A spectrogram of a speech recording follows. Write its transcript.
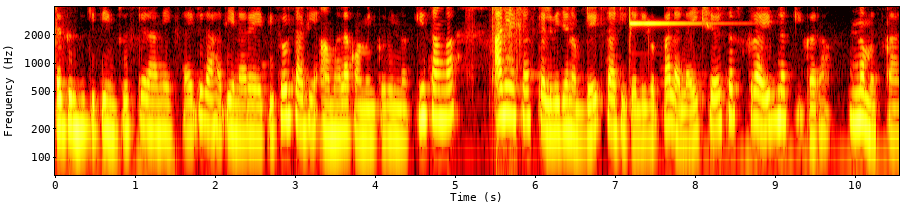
तर तुम्ही किती इंटरेस्टेड आणि एक्सायटेड आहात येणाऱ्या एपिसोडसाठी आम्हाला कॉमेंट करून नक्की सांगा. आणि अशाच टेलिव्हिजन अपडेटसाठी टेलिगप्पाला लाईक शेअर सबस्क्राईब नक्की करा. नमस्कार.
